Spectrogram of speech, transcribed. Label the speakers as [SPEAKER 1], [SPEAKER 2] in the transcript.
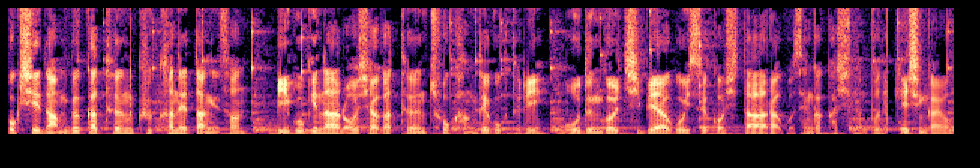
[SPEAKER 1] 혹시 남극 같은 극한의 땅에선 미국이나 러시아 같은 초강대국들이 모든 걸 지배하고 있을 것이다 라고 생각하시는 분 계신가요?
